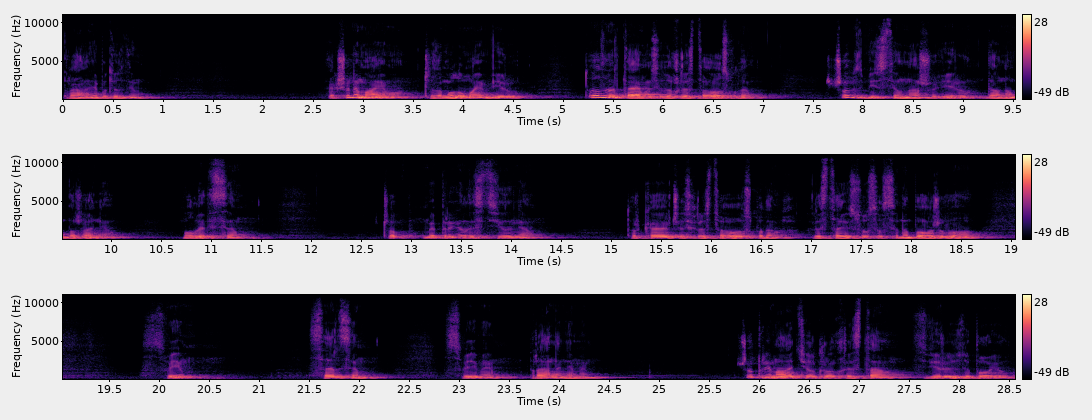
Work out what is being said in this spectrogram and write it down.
прагнення бути з Ним. Якщо не маємо чи замалу маємо віру, то звертаємося до Христа Господа, щоб змістив нашу віру, дав нам бажання молитися, щоб ми прийняли зцілення, торкаючись Христа Господа, Христа Ісуса, Сина Бога Живого, своїм серцем, своїми прагненнями, щоб приймали тіло кров Христа з вірою, з любов'ю,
